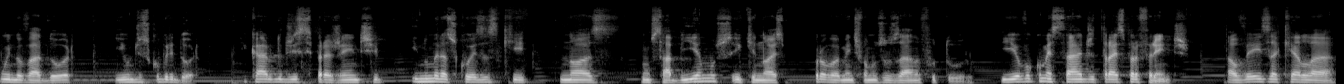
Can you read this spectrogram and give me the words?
um inovador e um descobridor. Ricardo disse para gente inúmeras coisas que nós não sabíamos e que nós provavelmente vamos usar no futuro. E eu vou começar de trás para frente. Talvez aquela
